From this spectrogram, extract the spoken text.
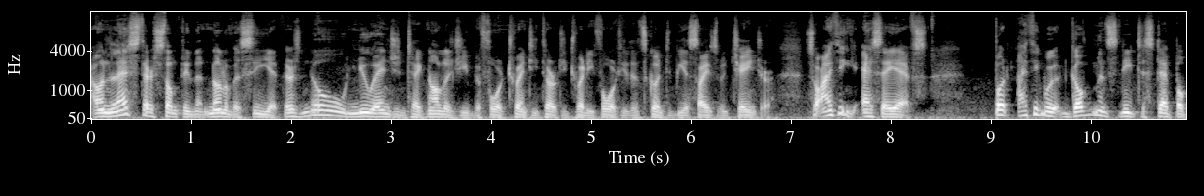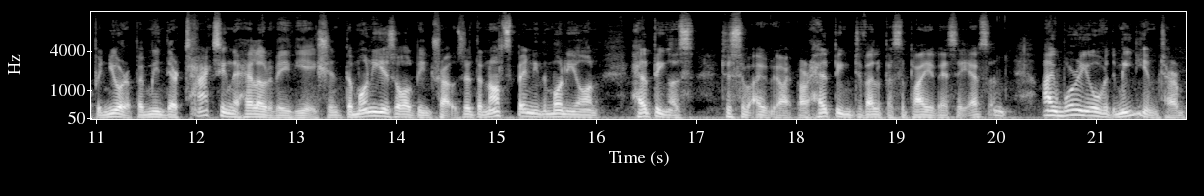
unless there's something that none of us see yet, there's no new engine technology before 2030, 2040 that's going to be a seismic changer. So I think SAFs but I think governments need to step up in Europe. I mean, they're taxing the hell out of aviation. The money is all being trousered. They're not spending the money on helping us to survive or helping develop a supply of SAFs. And I worry over the medium term.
